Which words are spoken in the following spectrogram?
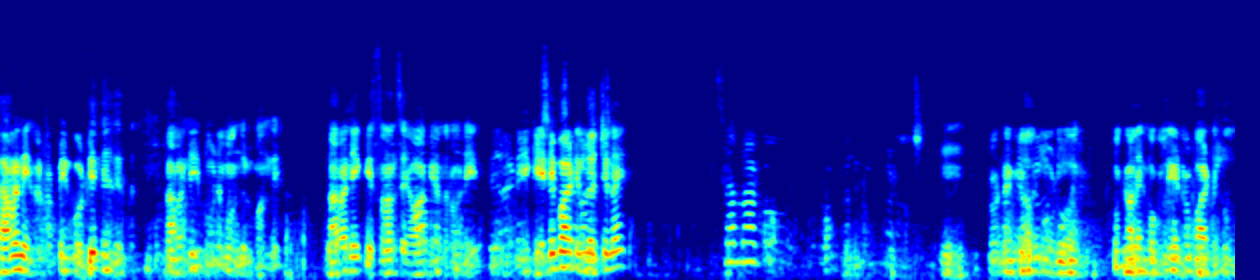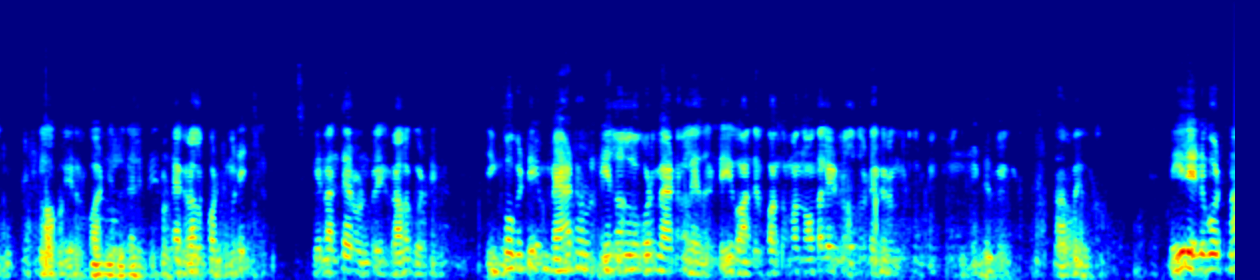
ధరణి అంటే కొట్టింది? ధరణి నూనె మందులు మంది. ధరణి కిసాన్ సేవా కేంద్రం అని. మీకు ఎన్ని బాటిల్ వచ్చినాయి? రెండు ఎకరాలు మూడు ఒకవేళ ఒక లీటర్ బాటిల్ ఒక లీటర్ బాటిల్ కలిపి రెండు ఎకరాలు కొట్టమని ఇచ్చారు. మీరు అంతే రెండు ఎకరాలు కొట్టి ఇంకొకటి మ్యాటర్ నీళ్ళల్లో కూడా మ్యాటర్ లేదండి. కొంతమంది వంద లీటర్లతో ఎకరం కొడుతుంది కొంతమంది నూట ఇరవై కొడతారు, అరవై కొడతారు. నీళ్ళు ఎన్ని కొట్టినా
